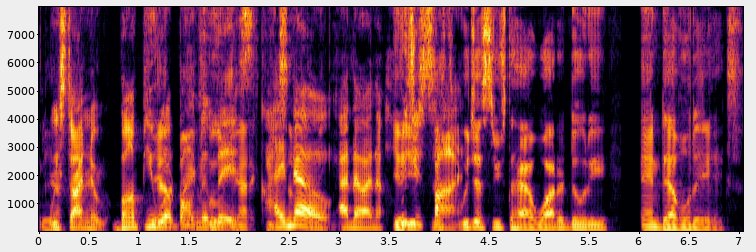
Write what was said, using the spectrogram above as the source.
Yeah, we starting bring- to bump you, you up on the food. List. I know. I know, I know. Yeah, Which is just- fine. We just used to have water duty and deviled eggs.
